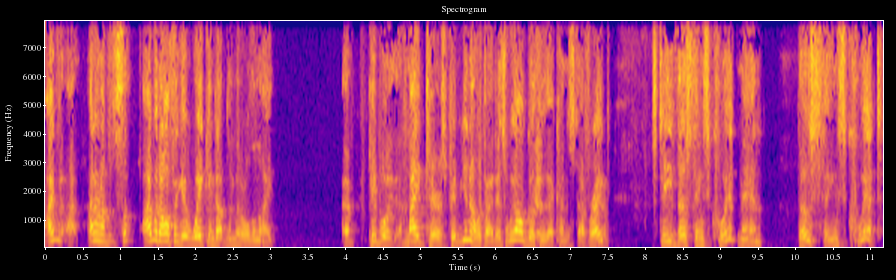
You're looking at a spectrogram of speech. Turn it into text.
I, I don't know. I would often get wakened up in the middle of the night uh, people night terrors people you know what that is we all go yeah. through that kind of stuff right yeah. steve those things quit man those things quit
